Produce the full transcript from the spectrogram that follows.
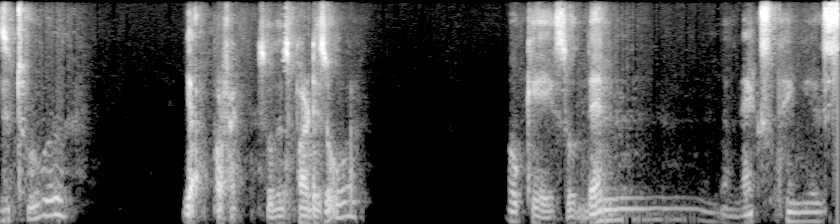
Is it over? Yeah, perfect. So this part is over. Okay, so then the next thing is,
